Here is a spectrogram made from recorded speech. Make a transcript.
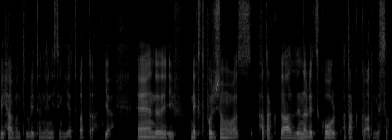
We haven't written anything yet, but uh, yeah. And uh, if next position was attack guard, then let's call attack guard method.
